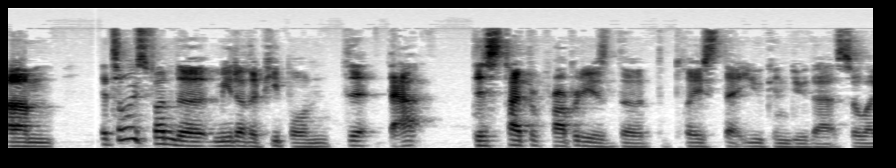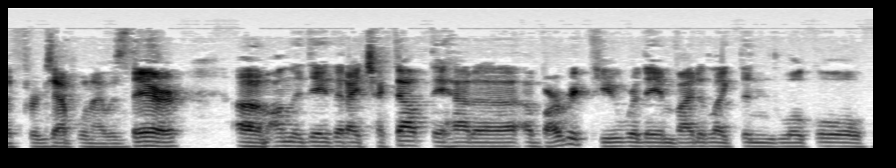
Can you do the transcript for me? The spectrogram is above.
um, it's always fun to meet other people and th- that this type of property is the, the place that you can do that so like for example when i was there um, on the day that i checked out they had a, a barbecue where they invited like the local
